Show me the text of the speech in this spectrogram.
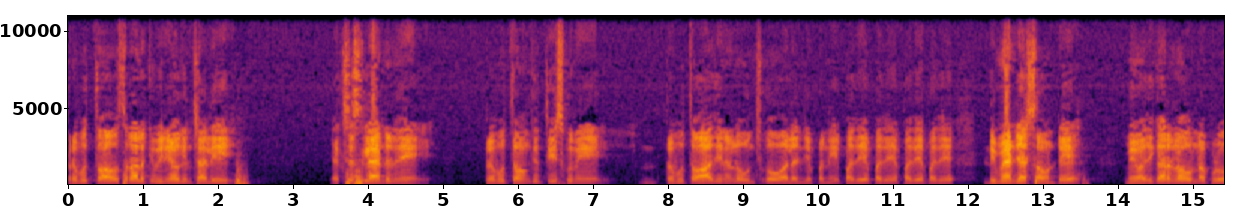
ప్రభుత్వ అవసరాలకు వినియోగించాలి. ఎక్సెస్ ల్యాండ్ని ప్రభుత్వంకి తీసుకుని ప్రభుత్వ ఆధీనంలో ఉంచుకోవాలని చెప్పని పదే పదే పదే పదే డిమాండ్ చేస్తూ ఉంటే మేము అధికారంలో ఉన్నప్పుడు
